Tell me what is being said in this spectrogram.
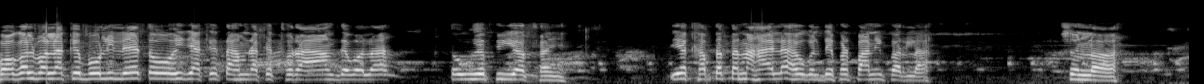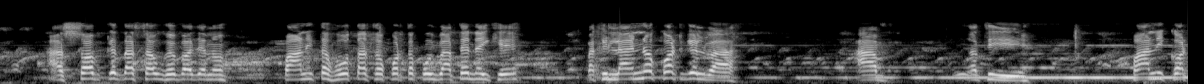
बगल वाला के बोली ले तो वही जाके तो हमरा के थोड़ा आन देवला तो उहे पियत है एक हफ्ता तो नहायला हो गल देह पर पानी पड़ला सुनल आ सबके दशा उहे बजन पानी तो होता तो ओकर तो कोई बाते नहीं खे। बाकी लाइनो कट गेल बा। अथी, पानी कट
